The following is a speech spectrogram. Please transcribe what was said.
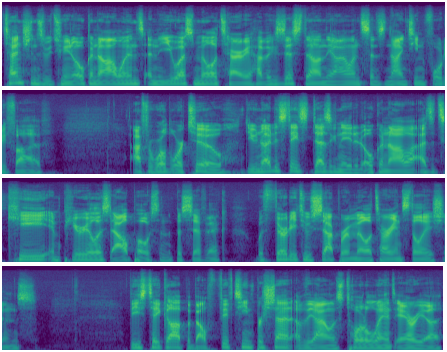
Tensions between Okinawans and the U.S. military have existed on the island since 1945. After World War II, the United States designated Okinawa as its key imperialist outpost in the Pacific, with 32 separate military installations. These take up about 15% of the island's total land area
